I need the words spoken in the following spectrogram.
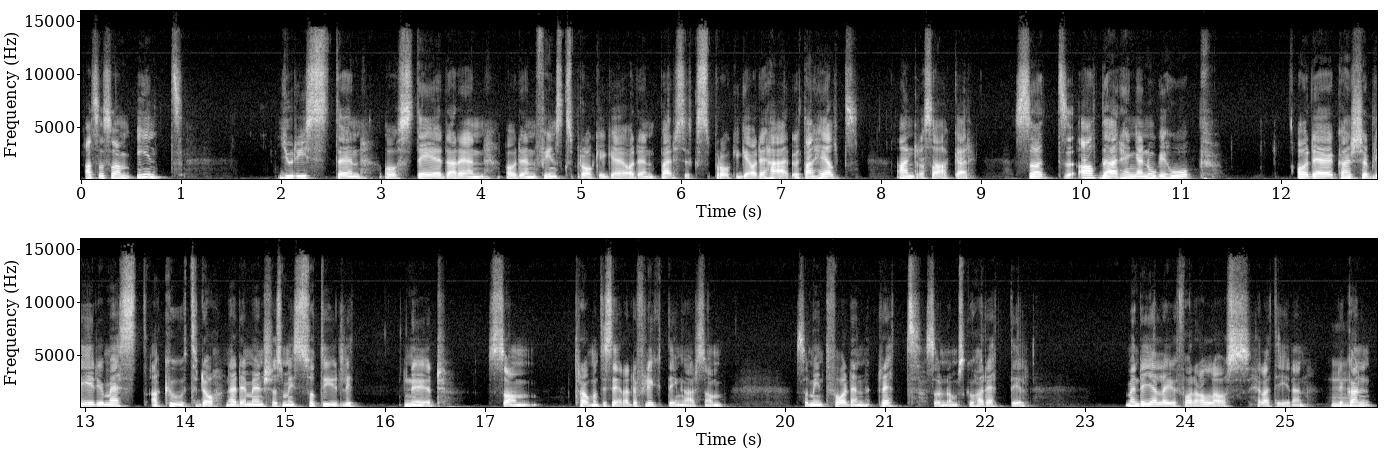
alltså som inte juristen och städaren och den finskspråkige och den persiskspråkige och det här, utan helt andra saker. Så att allt det här hänger nog ihop. Och det kanske blir ju mest akut då när det är människor som är så tydligt nöd som traumatiserade flyktingar som, som inte får den rätt som de skulle ha rätt till. Men det gäller ju för alla oss hela tiden. Mm. Det kan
